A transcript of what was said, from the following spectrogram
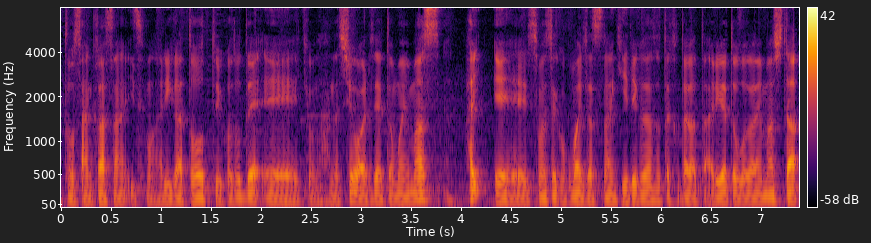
父さん母さんいつもありがとうということで、えー、今日の話を終わりたいと思います。はい、えー、すいませんここまで雑談聞いてくださった方々ありがとうございました。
